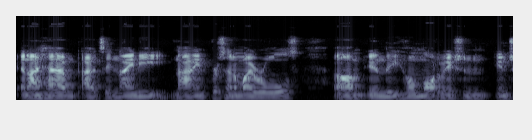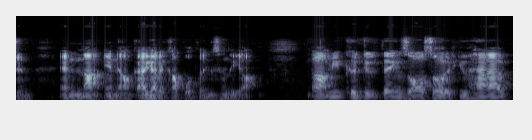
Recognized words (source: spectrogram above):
and I have, I would say, 99% of my rules um, in the home automation engine and not in Elk. I got a couple things in the Elk. Um, you could do things also if you have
